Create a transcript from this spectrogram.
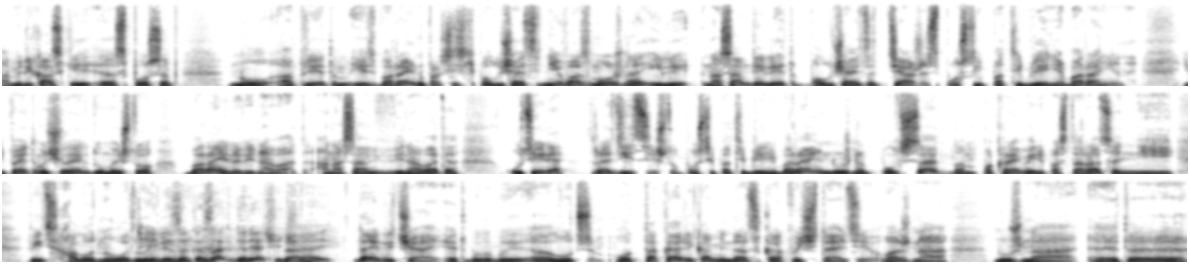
американский э, способ, ну а при этом есть баранину практически получается невозможно или на самом деле это получается тяжесть после потребления баранины. И поэтому человек думает, что баранина виновата, а на самом деле виновата утеря традиции, что после потребления баранины нужно полчаса, там, по крайней мере, постараться не видеть пить холодную воду. Или, или заказать горячий да, чай. Да, или чай. Это было бы э, лучшим. Вот такая рекомендация, как вы считаете, важна, нужна? Это э,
